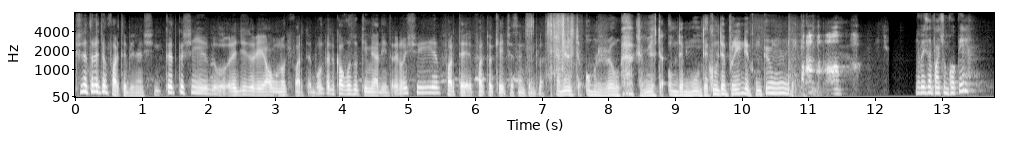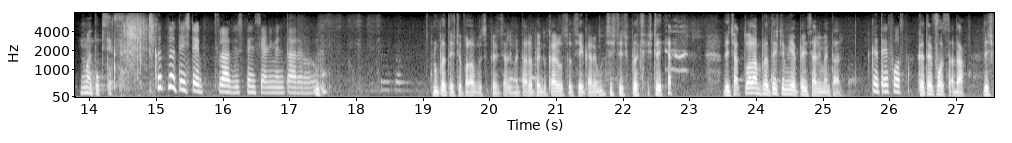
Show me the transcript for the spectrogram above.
și ne înțelegem foarte bine. Și cred că și regizorii au un ochi foarte bun, pentru că au văzut chimia dintre noi și e foarte, foarte ok ce se întâmplă. Șamil este om rău, Șamil este om de munte, cum te prinde, cum te... Nu vrei să faci un copil? Nu mai pup sex. Cât plătește Flavius pensia alimentară? Nu plătește Flavius pensia alimentară pentru că are o soție care muncește și plătește ea. Deci actual îmi plătește mie pensia alimentară. Către fosta. Către fosta, da. Deci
